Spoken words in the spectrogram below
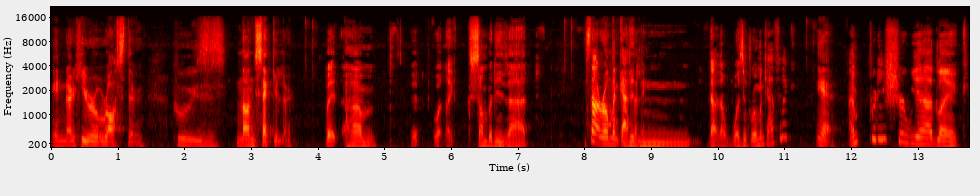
in our hero roster who's non secular? But um, it, what like somebody that It's not Roman Catholic. didn't that that wasn't Roman Catholic? Yeah. I'm pretty sure we had like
